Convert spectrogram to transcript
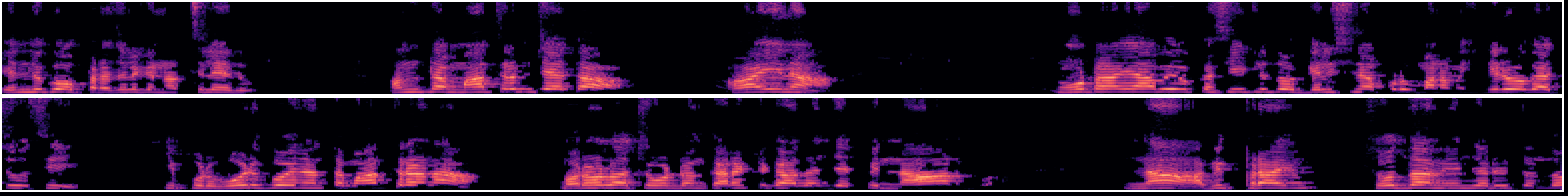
ఎందుకో ప్రజలకు నచ్చలేదు. అంత మాత్రం చేత ఆయన నూట యాభై ఒక్క సీట్లతో గెలిచినప్పుడు మనం హీరోగా చూసి ఇప్పుడు ఓడిపోయినంత మాత్రాన మరోలా చూడడం కరెక్ట్ కాదని చెప్పి నా నా అభిప్రాయం. చూద్దాం ఏం జరుగుతుందో.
